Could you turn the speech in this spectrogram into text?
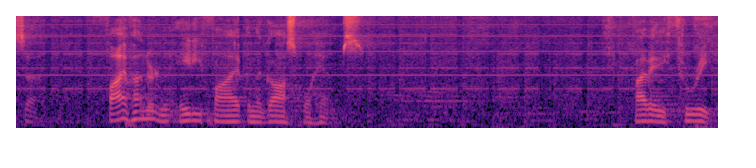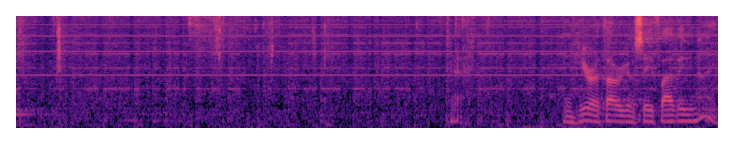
was uh, 585 in the gospel hymns. 583. Okay. And here I thought we were going to say 589.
